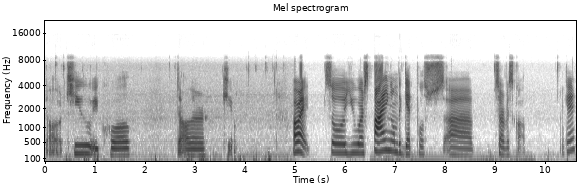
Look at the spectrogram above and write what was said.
dollar q equal dollar q. All right so you are spying on the get post uh, service call okay?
